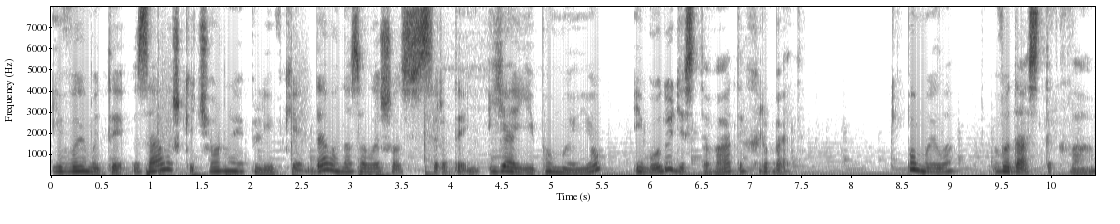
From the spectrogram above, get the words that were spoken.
і вимити залишки чорної плівки, де вона залишилась всередині. Я її помию і буду діставати хребет. Помила, вода стекла.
